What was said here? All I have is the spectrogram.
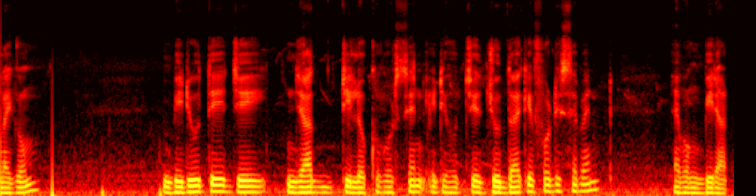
আলাইকুম। ভিডিওতে যেই জাতটি লক্ষ্য করছেন, এটি হচ্ছে যোদ্ধা কে ফোর্টি সেভেন এবং বিরাট।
